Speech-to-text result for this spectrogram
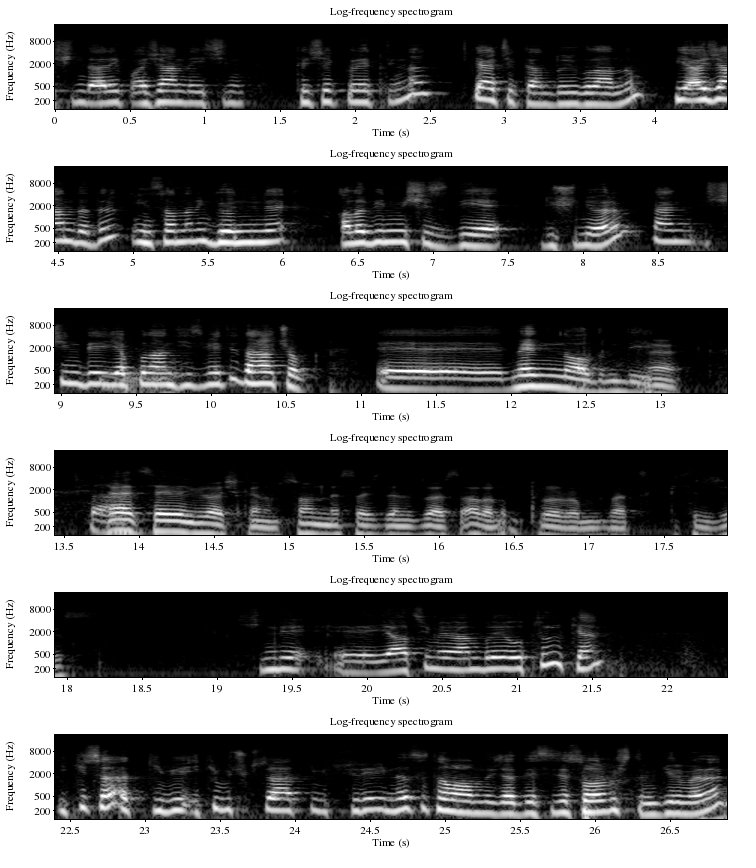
şimdi arayıp ajanda için teşekkür ettiğinden gerçekten duygulandım. Bir ajandadır. İnsanların gönlüne alabilmişiz diye düşünüyorum. Ben şimdi yapılan hizmeti daha çok e, memnun oldum diyeyim. Evet. Evet sevgili başkanım son mesajlarınız varsa alalım. Programımızı artık bitireceğiz. Şimdi e, Yalçın Bey ben buraya otururken iki saat gibi, iki buçuk saat gibi süreyi nasıl tamamlayacağız diye size sormuştum girmeden.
